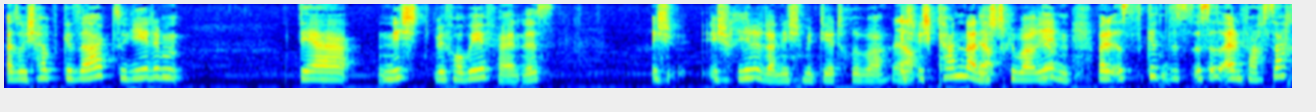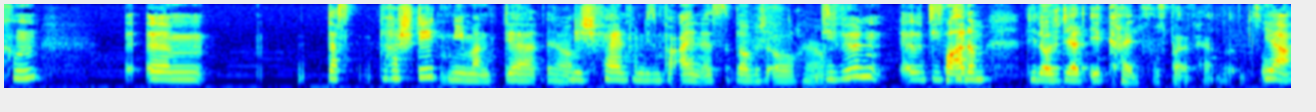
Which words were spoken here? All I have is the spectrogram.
also ich habe gesagt zu jedem, der nicht BVB-Fan ist, ich, ich rede da nicht mit dir drüber. Ja. Ich, ich kann da Ja. nicht drüber reden. Weil es gibt, es, es ist einfach Sachen, ähm, das versteht niemand, der Ja. nicht Fan von diesem Verein ist. Glaube ich auch, ja. Die würden, äh, die, Vor allem die Leute, die halt eh kein Fußballfan sind. So, ja,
